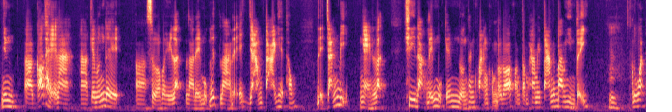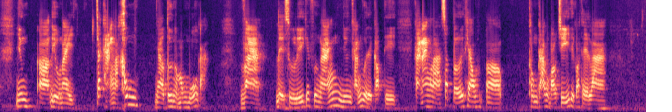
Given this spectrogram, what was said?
Nhưng uh, có thể là uh, cái vấn đề uh, sửa và hủy lệnh là để mục đích là để giảm tải cái hệ thống để tránh bị nghẽn lệnh khi đạt đến một cái ngưỡng thanh khoản khoảng đâu đó khoảng tầm 28 đến 30 nghìn tỷ ừ. đúng không ạ nhưng uh, điều này chắc hẳn là không nhà đầu tư nào mong muốn cả và để xử lý cái phương án như Khánh vừa đề cập thì khả năng là sắp tới theo uh, thông cáo của báo chí thì có thể là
